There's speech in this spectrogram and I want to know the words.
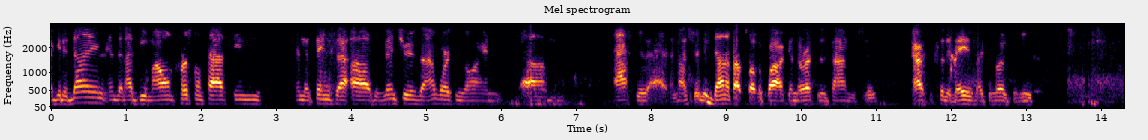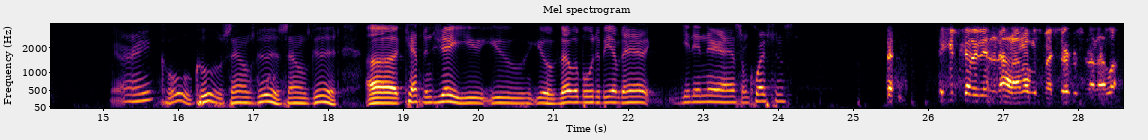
I get it done, and then I do my own personal tasking and the things that uh, the ventures that I'm working on um, after that. And I should be done about 12 o'clock, and the rest of the time is just after for the day is like the road to music. All right, cool, cool. Sounds good. Sounds good. Uh, Captain J, you you you available to be able to have, get in there and ask some questions? It keeps cutting in and out. I don't know if it's my service or not. I, lo-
